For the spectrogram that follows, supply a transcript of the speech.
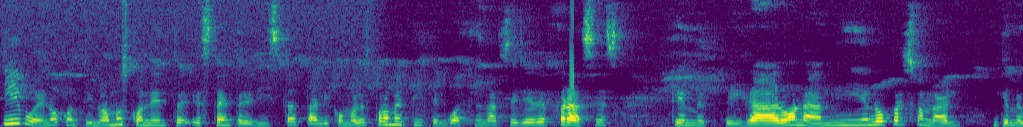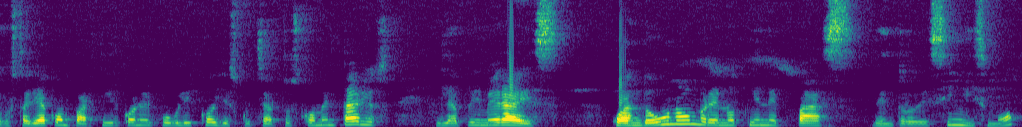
Y bueno, continuamos con esta entrevista. Tal y como les prometí, tengo aquí una serie de frases que me pegaron a mí en lo personal y que me gustaría compartir con el público y escuchar tus comentarios. Y la primera es, cuando un hombre no tiene paz dentro de sí mismo,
